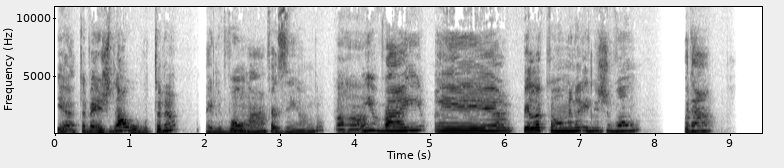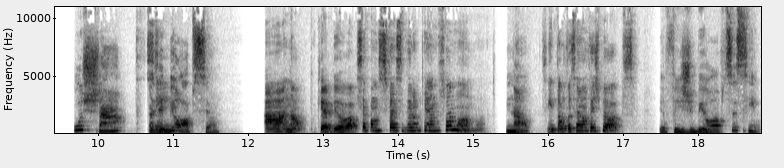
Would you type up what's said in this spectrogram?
que é através da ultra, eles vão lá fazendo, Aham. e vai é, pela câmera, eles vão para puxar, fazer Sim. biópsia. Ah, não, porque a biópsia é como se estivesse grampeando sua mama. Não, Então você não fez biópsia. eu fiz de biópsia assim,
